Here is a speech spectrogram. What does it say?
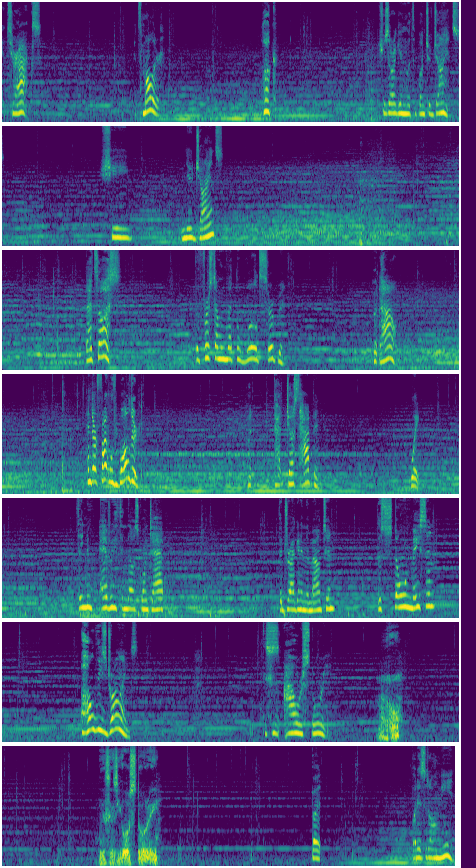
It's your axe. It's Mother. Look. She's arguing with a bunch of giants. She knew giants? That's us. The first time we met the world serpent. But how? And our fight with Baldur. But that just happened. Wait. They knew everything that was going to happen the dragon in the mountain, the stone mason, all these drawings. This is our story. No. This is your story. But what does it all mean?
